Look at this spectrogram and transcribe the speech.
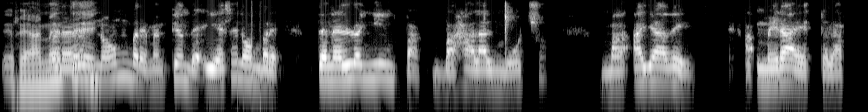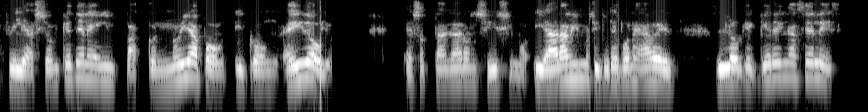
Pero Realmente. es nombre, ¿me entiendes? Y ese nombre, tenerlo en Impact va a jalar mucho. Más allá de, ah, mira esto, la afiliación que tiene Impact con New Japan y con AEW, eso está caroncísimo. Y ahora mismo, si tú te pones a ver, lo que quieren hacer es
